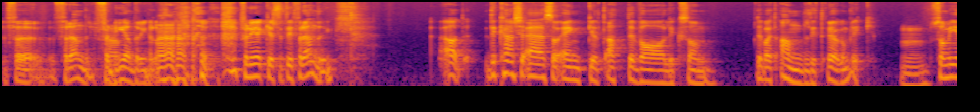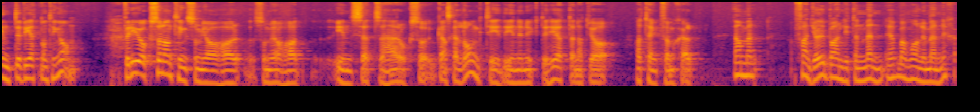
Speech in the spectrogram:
för, förändring? Förnedring, eller vad? Förnekelse till förändring. Ja, det, det kanske är så enkelt att det var liksom... Det var ett andligt ögonblick. Som vi inte vet någonting om. För det är ju också någonting som jag har, som jag har insett så här också ganska lång tid in i nykterheten. Att jag har tänkt för mig själv. Ja men, fan jag är bara en liten män, jag är bara en vanlig människa.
